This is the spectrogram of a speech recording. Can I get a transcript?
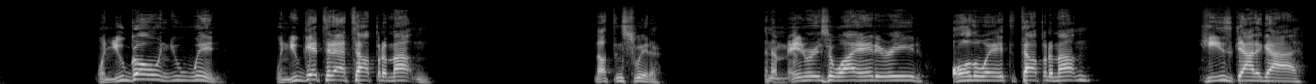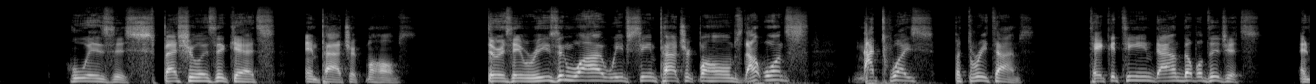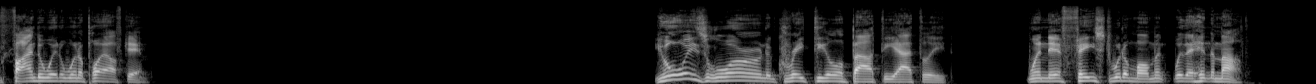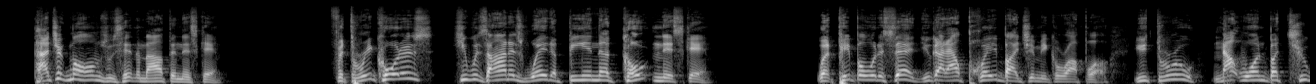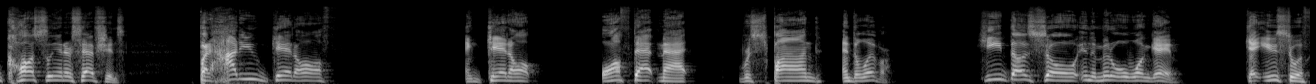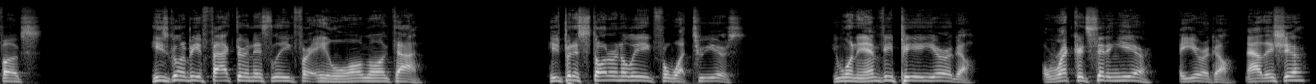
When you go and you win, when you get to that top of the mountain, Nothing sweeter. And the main reason why Andy Reid, all the way at the top of the mountain, he's got a guy who is as special as it gets in Patrick Mahomes. There is a reason why we've seen Patrick Mahomes not once, not twice, but three times take a team down double digits and find a way to win a playoff game. You always learn a great deal about the athlete when they're faced with a moment where they're hitting the mouth. Patrick Mahomes was hitting the mouth in this game. For three quarters, he was on his way to being the GOAT in this game. What people would have said, you got outplayed by Jimmy Garoppolo. You threw not one, but two costly interceptions. But how do you get off and get up off that mat, respond, and deliver? He does so in the middle of one game. Get used to it, folks. He's going to be a factor in this league for a long, long time. He's been a starter in the league for what, two years? He won an MVP a year ago, a record setting year a year ago. Now, this year,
